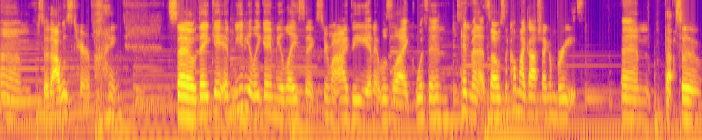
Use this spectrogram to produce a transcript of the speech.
Um, so that was terrifying. So they ga- immediately gave me Lasix through my IV, and it was like within ten minutes, I was like, "Oh my gosh, I can breathe," and that so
